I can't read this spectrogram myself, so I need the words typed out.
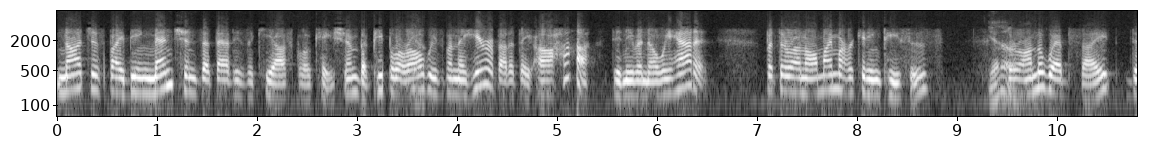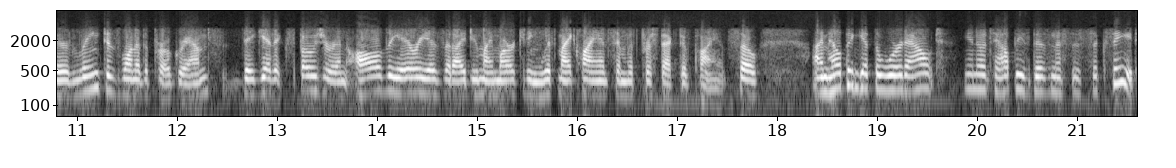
not just by being mentioned that that is a kiosk location but people are always when they hear about it they aha didn't even know we had it but they're on all my marketing pieces yeah. they're on the website. They're linked as one of the programs. They get exposure in all the areas that I do my marketing with my clients and with prospective clients. So I'm helping get the word out, you know, to help these businesses succeed.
